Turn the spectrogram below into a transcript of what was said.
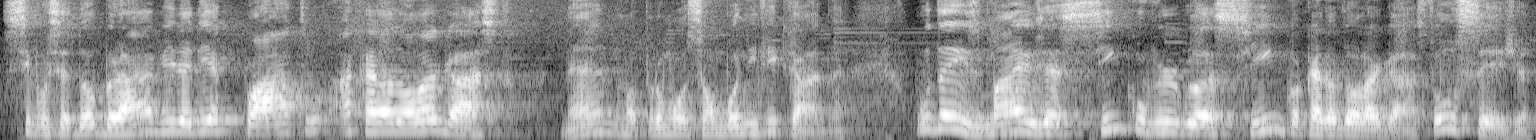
Se você dobrar, viraria quatro a cada dólar gasto, né? Numa promoção bonificada. O da Smiles é 5,5 a cada dólar gasto, ou seja,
